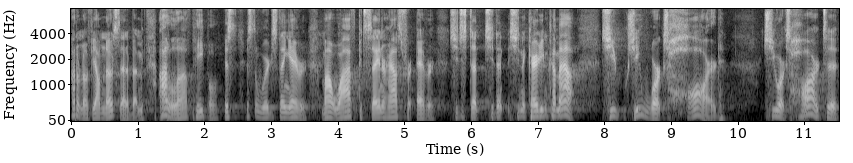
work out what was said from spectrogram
I don't know if y'all noticed that about me. I love people. It's, it's the weirdest thing ever. My wife could stay in her house forever. She just doesn't, she doesn't, she didn't care to even come out. She, she works hard. She works hard to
